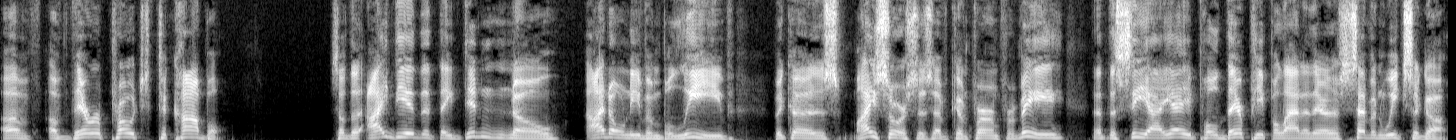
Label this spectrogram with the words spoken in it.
of, of their approach to Kabul. So the idea that they didn't know, I don't even believe because my sources have confirmed for me that the CIA pulled their people out of there seven weeks ago,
